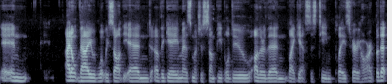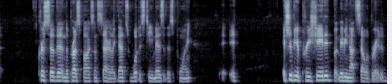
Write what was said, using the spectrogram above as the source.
and I don't value what we saw at the end of the game as much as some people do, other than like, yes, this team plays very hard. But that Chris said that in the press box on Saturday, like that's what this team is at this point. It it should be appreciated, but maybe not celebrated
